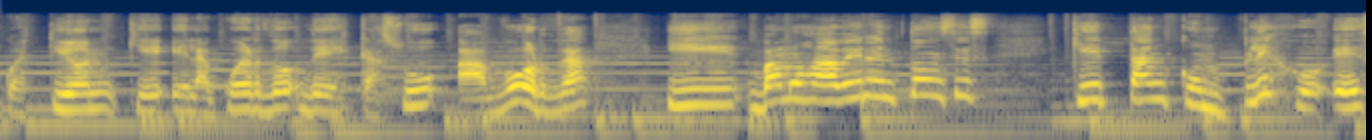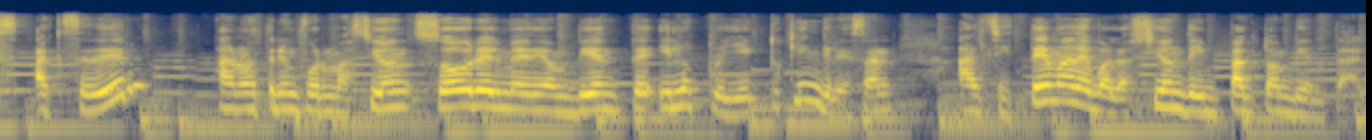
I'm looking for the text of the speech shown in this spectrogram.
cuestión que el Acuerdo de Escazú aborda y vamos a ver entonces qué tan complejo es acceder a nuestra información sobre el medio ambiente y los proyectos que ingresan al sistema de evaluación de impacto ambiental.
